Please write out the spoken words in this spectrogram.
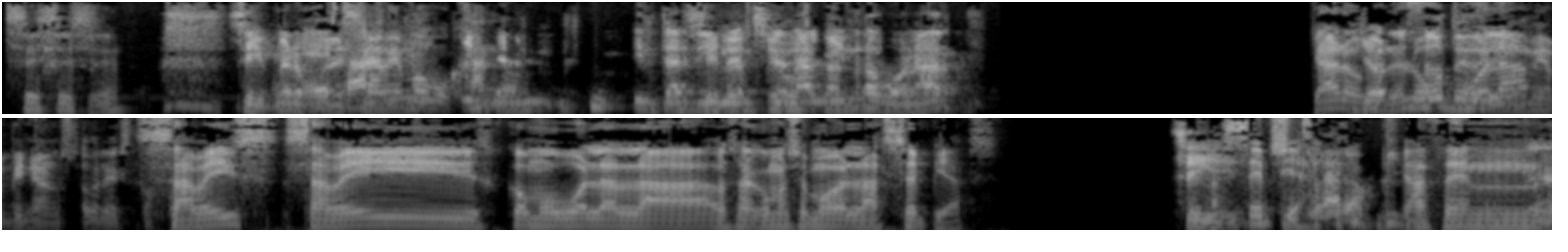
Sí, sí, sí. Sí, pero Está puede ahora mismo buscando. inter- interdimensional Sí, yendo a volar. Claro, Yo pero luego te vuela. mi opinión sobre esto. ¿Sabéis, ¿Sabéis cómo vuelan la, o sea, cómo se mueven las sepias? Sí, Las sepias. Sí, claro. Que hacen,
